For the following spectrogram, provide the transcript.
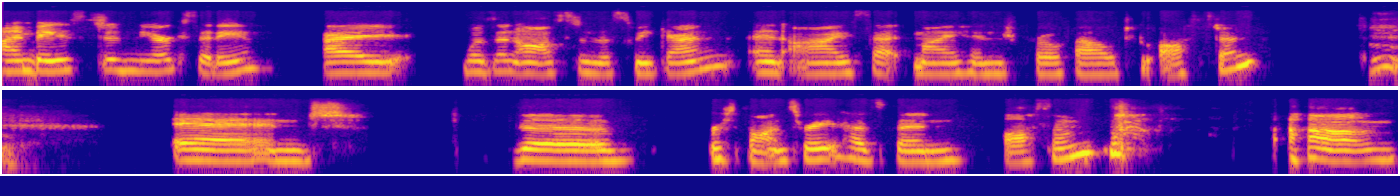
I'm based in New York City. I was in Austin this weekend and I set my Hinge profile to Austin. Ooh. And the response rate has been awesome. um,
